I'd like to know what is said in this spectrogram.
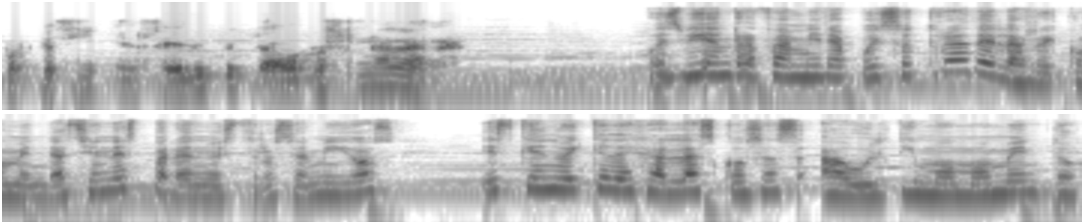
porque sí, en serio que te ahorras una lana. Pues bien, Rafa, mira, pues otra de las recomendaciones para nuestros amigos es que no hay que dejar las cosas a último momento.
